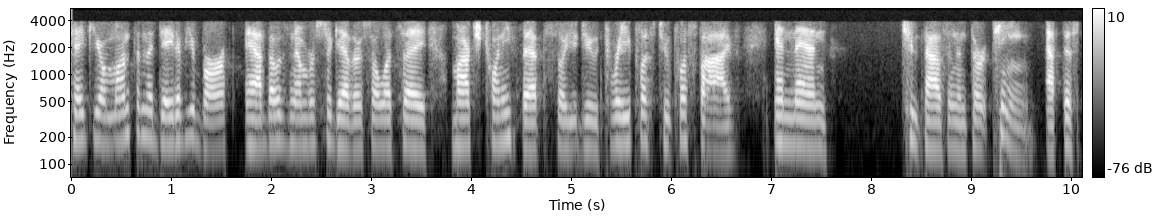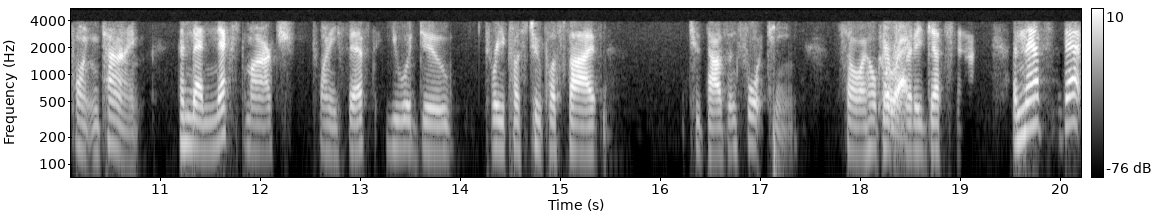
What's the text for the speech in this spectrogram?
take your month and the date of your birth, add those numbers together. So let's say March 25th, so you do 3 plus 2 plus 5 and then 2013 at this point in time. And then next March 25th, you would do 3 plus 2 plus 5 2014. So I hope Correct. everybody gets that. And that's that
